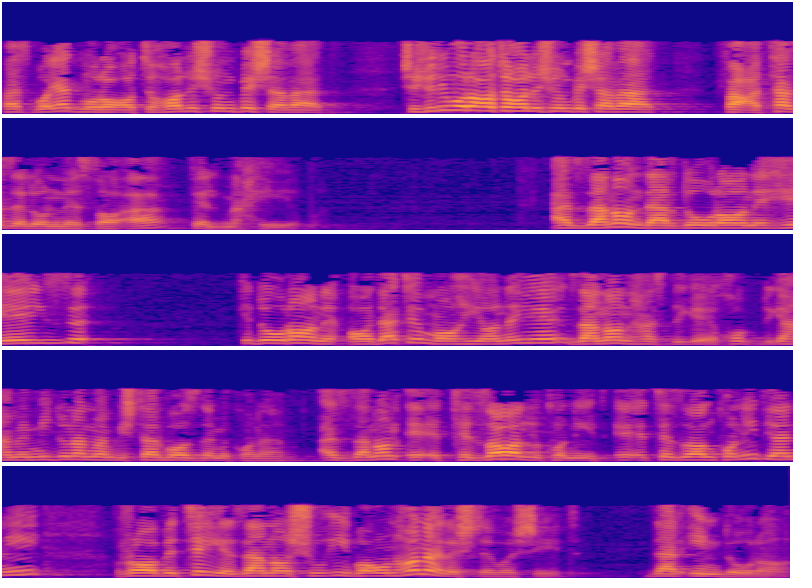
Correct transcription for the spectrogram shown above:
پس باید مراعات حالشون بشود. چجوری مراعات حالشون بشود؟ فاعتزل النساء فی المحیض. از زنان در دوران حیز که دوران عادت ماهیانه زنان هست دیگه. خب دیگه همه می‌دونن من بیشتر باز نمی‌کنم. از زنان اعتزال کنید. اعتزال کنید یعنی رابطه زناشویی با اونها نداشته باشید در این دوران.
